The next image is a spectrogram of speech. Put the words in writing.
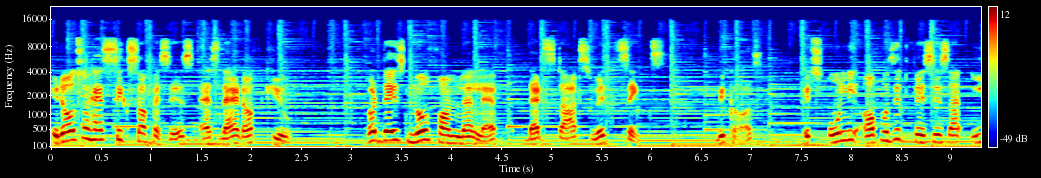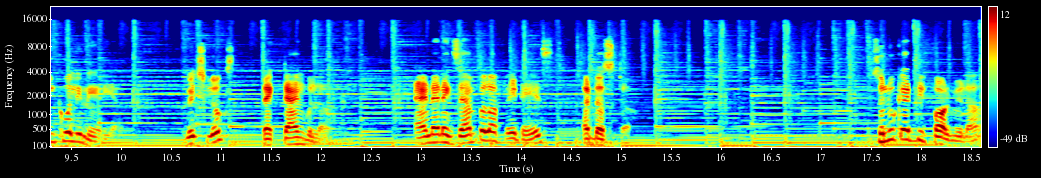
It also has six surfaces as that of cube, but there is no formula left that starts with 6 because its only opposite faces are equal in area. Which looks rectangular and an example of it is a duster. So look at the formula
